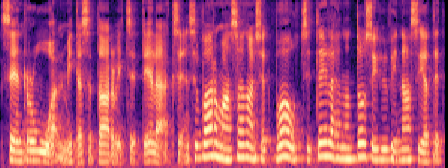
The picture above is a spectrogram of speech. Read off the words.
sen ruoan, mitä sä tarvitset eläkseen. Se varmaan sanoisi, että vautsi, teillähän on tosi hyvin asiat, että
